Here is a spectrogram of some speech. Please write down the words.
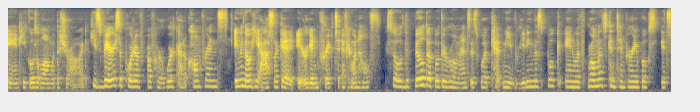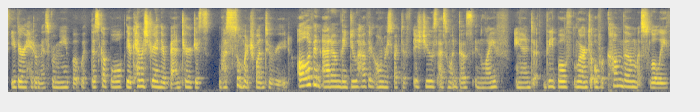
and he goes along with the charade. He's very supportive of her work at a conference, even though he acts like an arrogant prick to everyone else. So the build-up of their romance is what kept me reading this book, and with romance contemporary books, it's either hit or miss for me, but with this couple, their chemistry and their banter just was so much fun to read. Olive and Adam, they do have their own respective issues as one does in life, and they both learn to overcome them slowly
